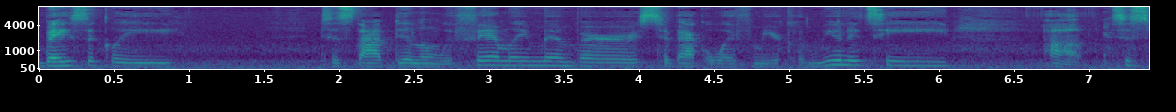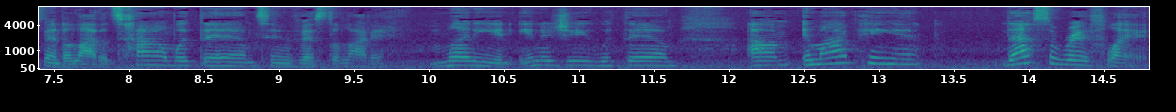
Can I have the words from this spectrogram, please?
basically to stop dealing with family members, to back away from your community, um, to spend a lot of time with them, to invest a lot of money and energy with them, um, in my opinion, that's a red flag.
